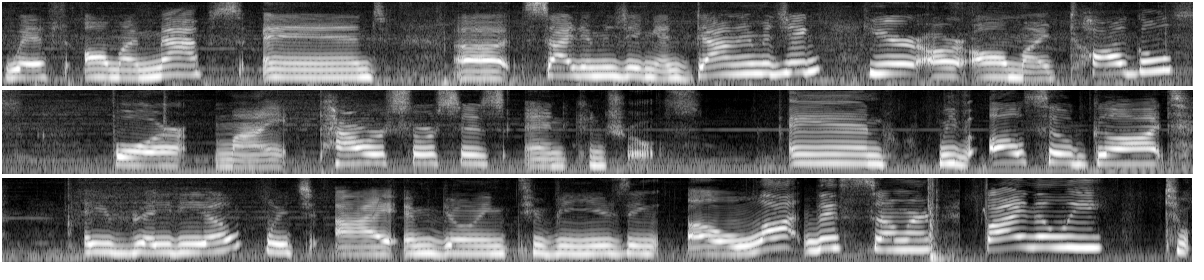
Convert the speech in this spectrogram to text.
with all my maps and uh, side imaging and down imaging. Here are all my toggles for my power sources and controls. And we've also got a radio, which I am going to be using a lot this summer. Finally, to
